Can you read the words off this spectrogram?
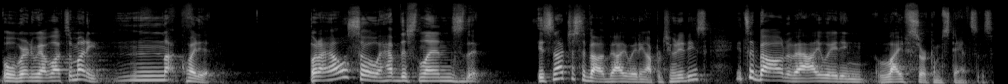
Well, when we have lots of money, mm, not quite it. But I also have this lens that it's not just about evaluating opportunities, it's about evaluating life circumstances.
